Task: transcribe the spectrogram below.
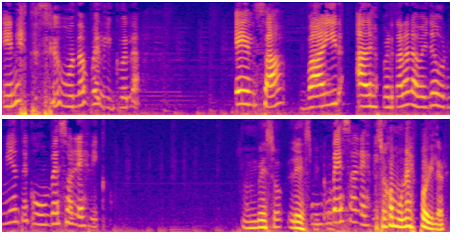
en esta segunda película, Elsa va a ir a despertar a la Bella Durmiente con un beso lésbico. Un beso lésbico. Un beso lésbico. Eso es como un spoiler.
